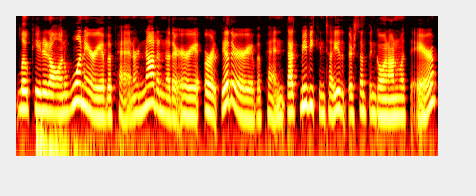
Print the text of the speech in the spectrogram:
located all in one area of a pen or not another area or the other area of a pen, that maybe can tell you that there's something going on with the air.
